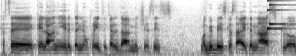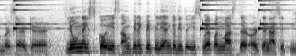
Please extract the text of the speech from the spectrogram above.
Kasi kailangan ni Iritel yung critical damage eh, since magbe-base ka sa item na Hasklo, Berserker. Yung next ko is, ang pinagpipilian ko dito is Weapon Master or Tenacity.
